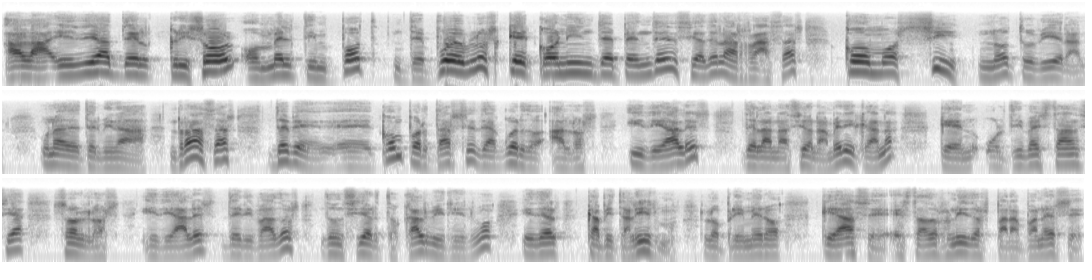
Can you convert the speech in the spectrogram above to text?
a la idea del crisol o melting pot de pueblos que con independencia de las razas, como si no tuvieran una determinada razas, deben eh, comportarse de acuerdo a los ideales de la nación americana, que en última instancia son los ideales derivados de un cierto calvinismo y del capitalismo. Lo primero que hace Estados Unidos para ponerse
